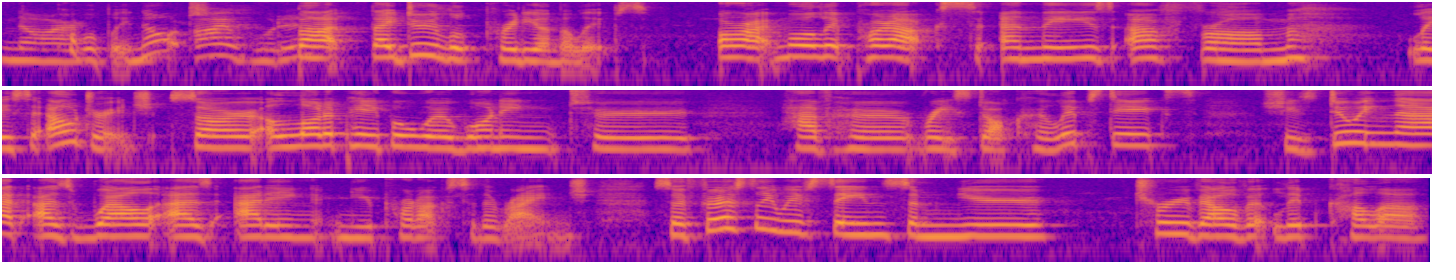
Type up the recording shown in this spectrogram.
no, Probably not. I wouldn't. But they do look pretty on the lips. All right, more lip products, and these are from Lisa Eldridge. So a lot of people were wanting to have her restock her lipsticks. She's doing that as well as adding new products to the range. So, firstly, we've seen some new True Velvet Lip Color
